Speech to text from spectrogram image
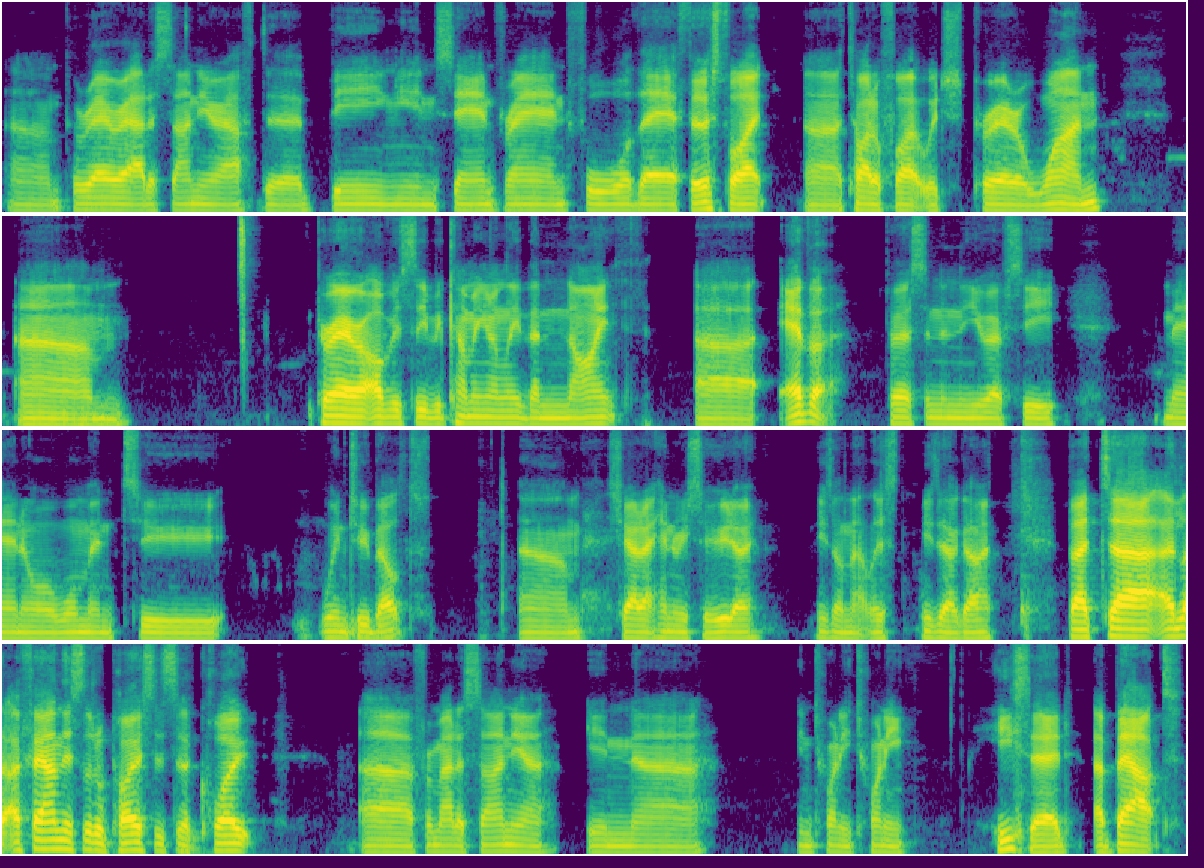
um, Pereira Adesanya after being in San Fran for their first fight, uh, title fight, which Pereira won. Um, Pereira obviously becoming only the ninth uh, ever person in the UFC, man or woman, to win two belts. Um, shout out Henry Cejudo. He's on that list. He's our guy. But uh, I, I found this little post. It's a quote uh, from Adesanya in uh, in 2020. He said about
